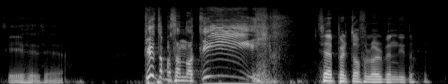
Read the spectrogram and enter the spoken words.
Sí, sí, sí. ¿Qué está pasando aquí? Se despertó Flor, bendito.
